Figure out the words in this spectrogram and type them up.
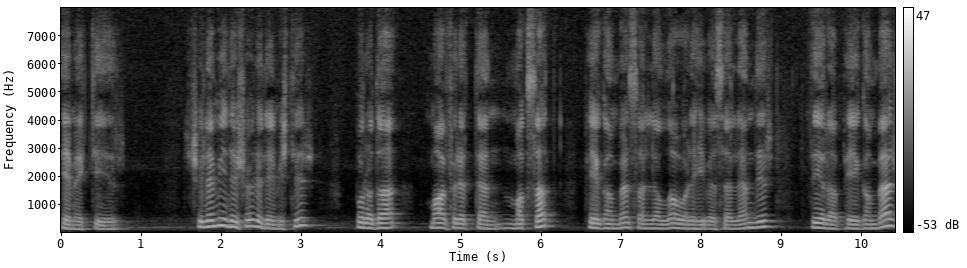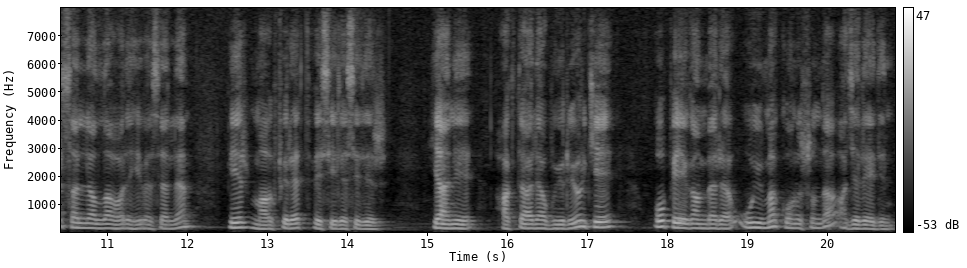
demektir. Sülemi de şöyle demiştir. Burada mağfiretten maksat Peygamber sallallahu aleyhi ve sellem'dir. Zira Peygamber sallallahu aleyhi ve sellem bir mağfiret vesilesidir. Yani Hak Teala buyuruyor ki o peygambere uyma konusunda acele edin.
